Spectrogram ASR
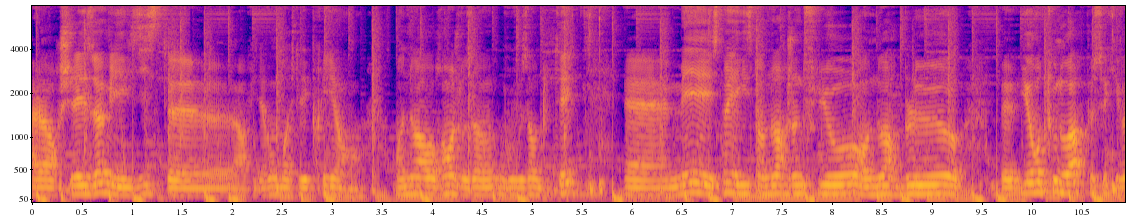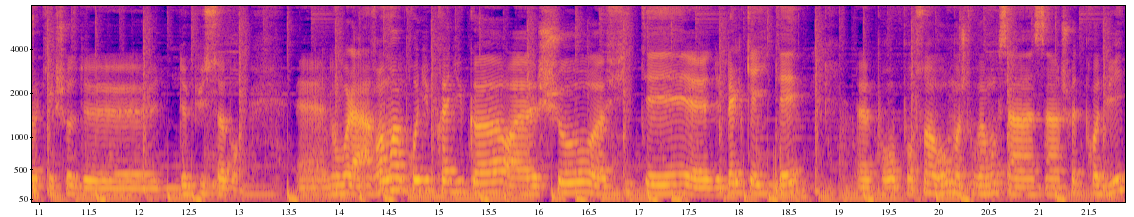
Alors chez les hommes, il existe, alors évidemment moi je l'ai pris en, en noir orange, vous, vous vous en doutez, mais sinon il existe en noir jaune fluo, en noir bleu, euh, il y aura tout noir pour ceux qui veulent quelque chose de, plus sobre. Euh, donc voilà, vraiment un produit près du corps, euh, chaud, fité, de belle qualité. Pour, pour, 100 euros, moi je trouve vraiment que c'est un, chouette produit.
